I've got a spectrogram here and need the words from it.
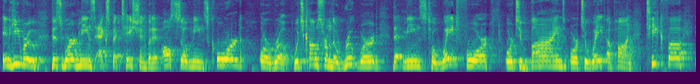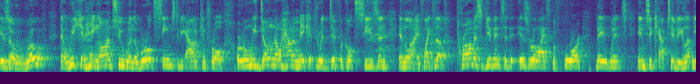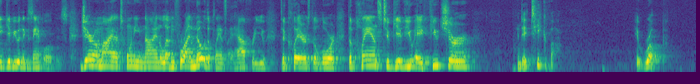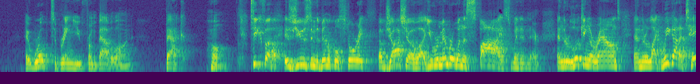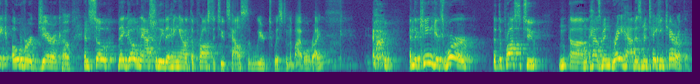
In Hebrew, this word means expectation, but it also means cord or rope, which comes from the root word that means to wait for or to bind or to wait upon. Tikva is a rope that we can hang on to when the world seems to be out of control or when we don't know how to make it through a difficult season in life. Like the promise given to the Israelites before they went into captivity. Let me give you an example of this. Jeremiah 29 11. For I know the plans I have for you, declares the Lord, the plans to give you a future and a tikva, a rope, a rope to bring you from Babylon back home. Tikva is used in the biblical story of Joshua. You remember when the spies went in there and they're looking around and they're like, we got to take over Jericho. And so they go naturally to hang out at the prostitute's house, a weird twist in the Bible, right? and the king gets word that the prostitute um, has been, Rahab has been taking care of them.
